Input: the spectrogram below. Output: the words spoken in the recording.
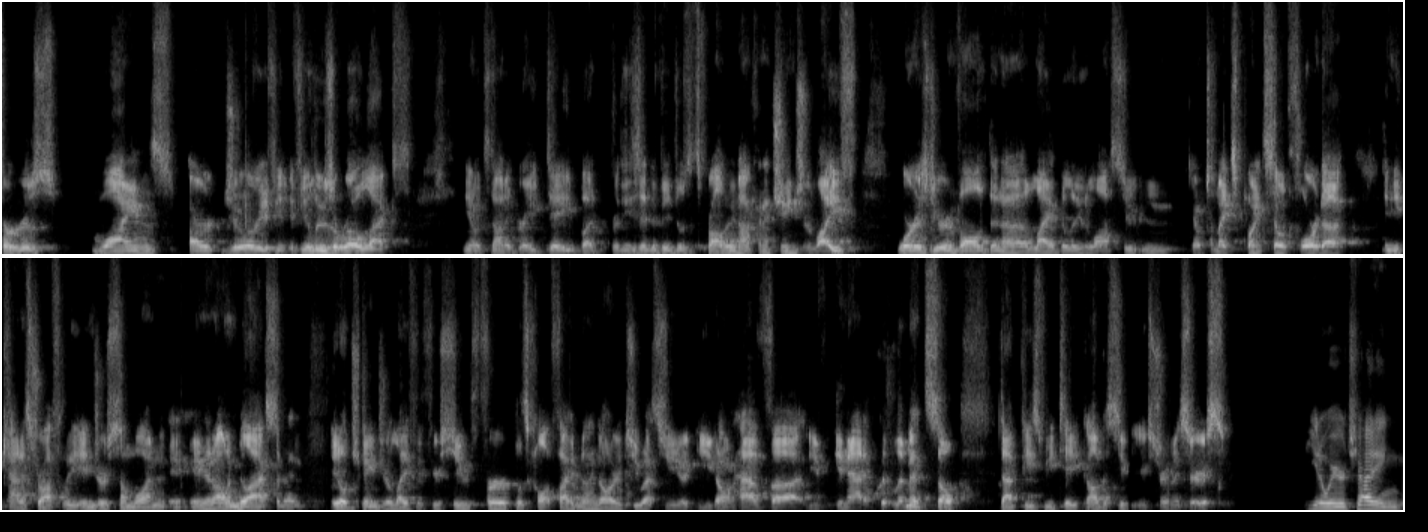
furs, wines, art, jewelry. If you, if you lose a Rolex, you know, it's not a great day, but for these individuals, it's probably not going to change their life. Whereas you're involved in a liability lawsuit in, you know, to Mike's point, South Florida, and you catastrophically injure someone in an automobile accident, it'll change your life if you're sued for let's call it five million dollars US. You you don't have uh, inadequate limits, so that piece we take obviously extremely serious. You know, we were chatting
